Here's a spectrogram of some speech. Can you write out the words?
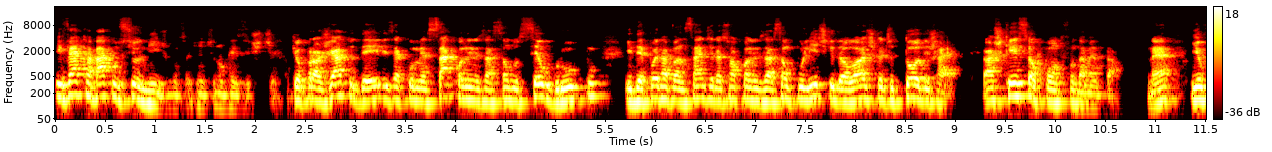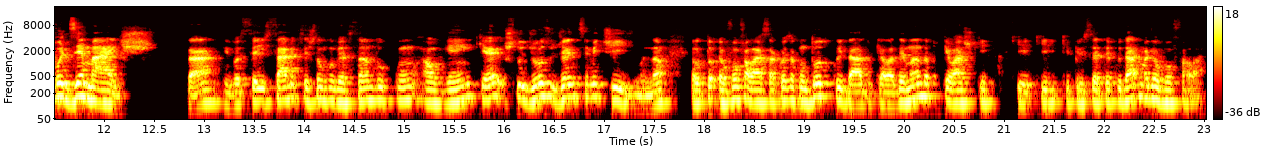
E vai acabar com o sionismo se a gente não resistir. Porque o projeto deles é começar a colonização do seu grupo e depois avançar em direção à colonização política e ideológica de todo Israel. Eu acho que esse é o ponto fundamental. Né? E eu vou dizer mais. Tá? E vocês sabem que vocês estão conversando com alguém que é estudioso de antissemitismo. Não? Eu, tô, eu vou falar essa coisa com todo o cuidado que ela demanda, porque eu acho que, que, que, que precisa ter cuidado, mas eu vou falar.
